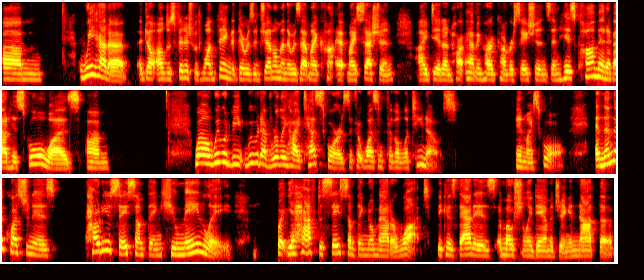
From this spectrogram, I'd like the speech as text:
Um, we had a i'll just finish with one thing that there was a gentleman that was at my at my session i did on hard, having hard conversations and his comment about his school was um, well we would be we would have really high test scores if it wasn't for the latinos in my school and then the question is how do you say something humanely but you have to say something no matter what because that is emotionally damaging and not the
